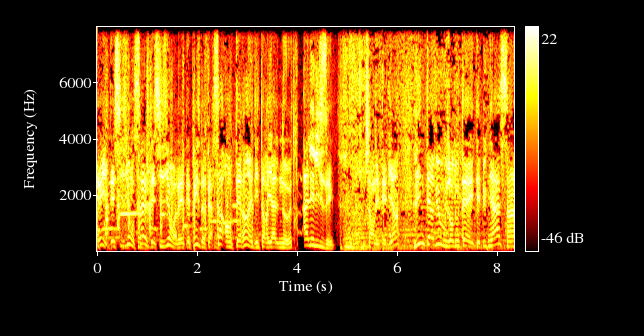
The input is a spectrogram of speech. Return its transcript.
oui, décision, sage décision avait été prise de faire ça en terrain éditorial neutre, à l'Elysée. Ça, on était bien. L'interview, vous en doutez, a été pugnace, hein,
